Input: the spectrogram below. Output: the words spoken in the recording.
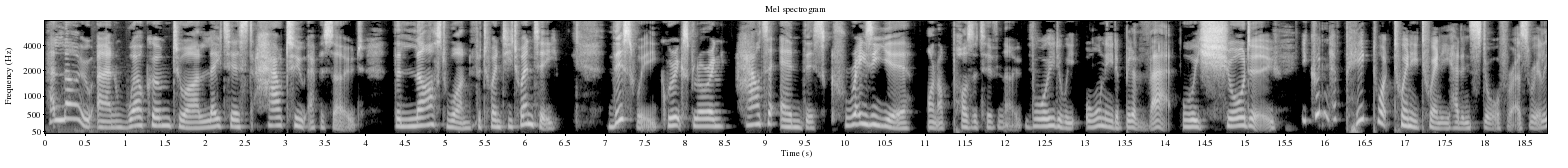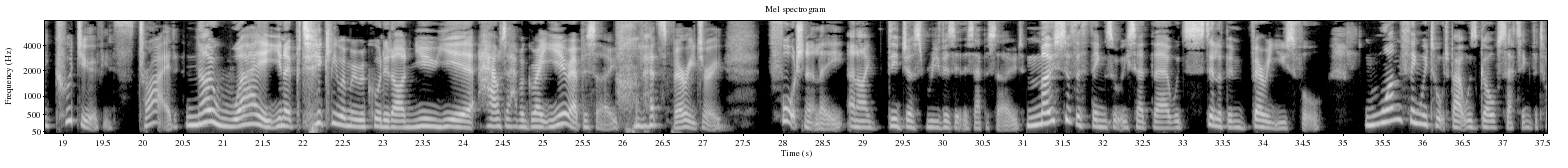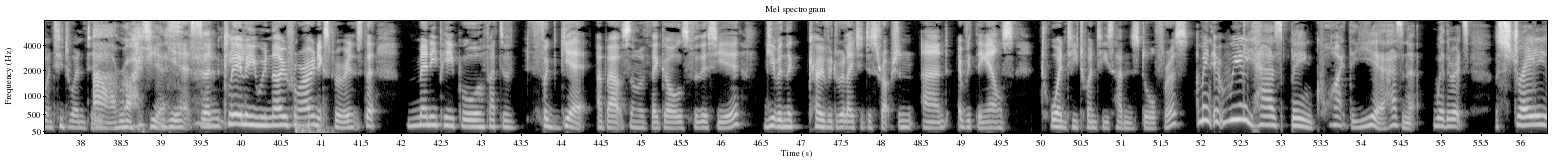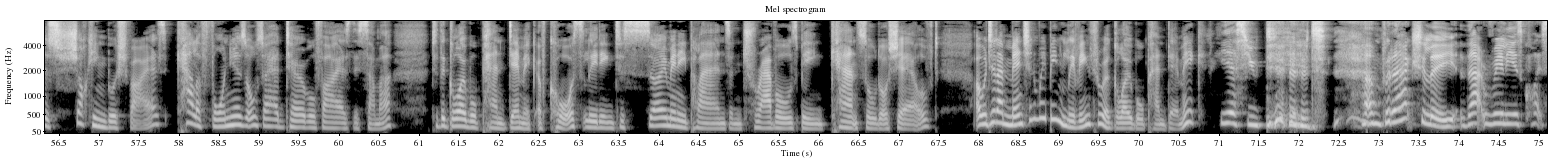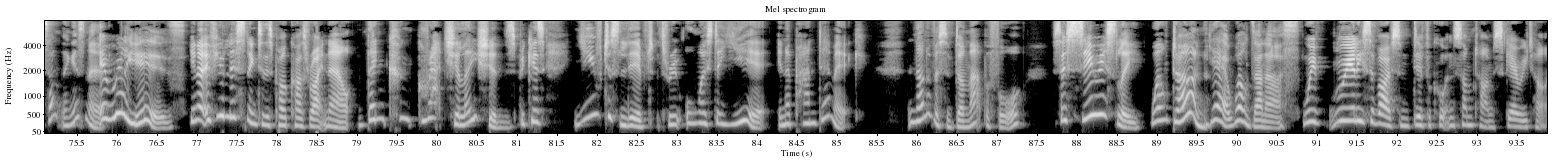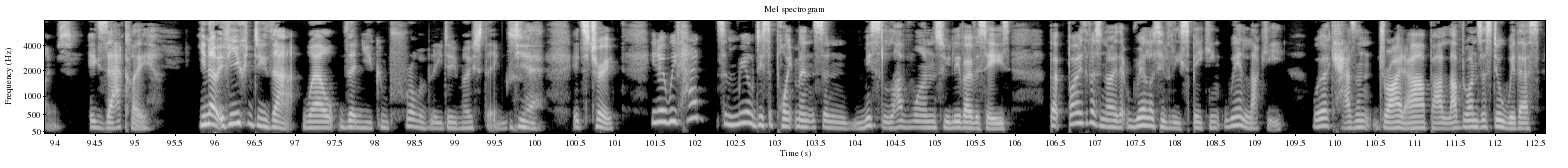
Hello, and welcome to our latest how to episode, the last one for 2020. This week, we're exploring how to end this crazy year on a positive note. Boy, do we all need a bit of that. We sure do. You couldn't have picked what 2020 had in store for us, really, could you, if you'd tried? No way. You know, particularly when we recorded our New Year How to Have a Great Year episode. That's very true. Fortunately, and I did just revisit this episode, most of the things that we said there would still have been very useful. One thing we talked about was goal setting for 2020. Ah, right, yes. Yes, and clearly we know from our own experience that many people have had to forget about some of their goals for this year, given the COVID related disruption and everything else 2020's had in store for us. I mean, it really has been quite the year, hasn't it? Whether it's Australia's shocking bushfires, California's also had terrible fires this summer, to the global pandemic, of course, leading to so many plans and travels being cancelled or shelved. Oh, and did I mention we've been living through a global pandemic? Yes, you did. um, but actually, that really is quite something, isn't it? It really is. You know, if you're listening to this podcast right now, then congratulations, because you've just lived through almost a year in a pandemic. None of us have done that before. So seriously, well done. Yeah, well done us. We've really survived some difficult and sometimes scary times. Exactly. You know, if you can do that, well, then you can probably do most things. Yeah, it's true. You know, we've had some real disappointments and missed loved ones who live overseas, but both of us know that relatively speaking, we're lucky. Work hasn't dried up, our loved ones are still with us,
